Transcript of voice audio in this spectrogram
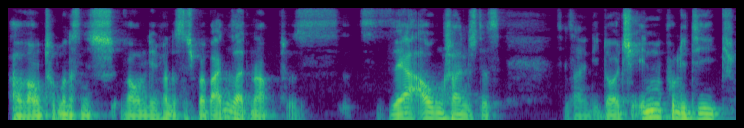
Aber warum tut man das nicht, warum lehnt man das nicht bei beiden Seiten ab? Es ist sehr augenscheinlich, dass sozusagen die deutsche Innenpolitik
